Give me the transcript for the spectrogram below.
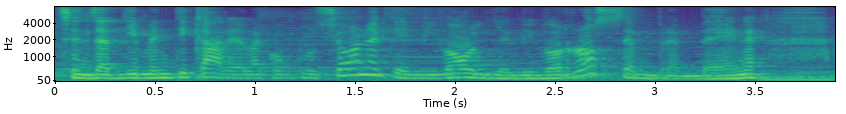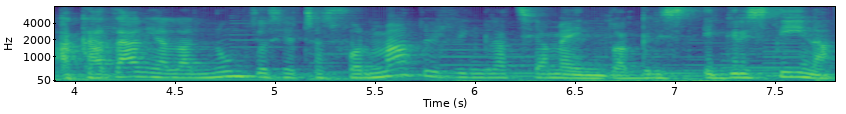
senza dimenticare la conclusione che vi voglio e vi vorrò sempre bene. A Catania l'annunzio si è trasformato in ringraziamento a e Cristina,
